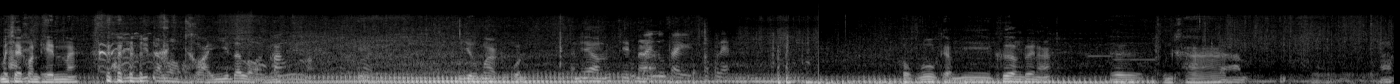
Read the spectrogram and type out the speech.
ไม่ใช่คอนเทนต์นะขายอย่างนี้ตลอด ขายอยางนี้ตลอดฟันะงนี่หรอเยอะมากทุกคนอันนี้เอาลูกชิดนะ ใส่หนูใส่ช็อกโกแลตหกลูกแถมมีเครื่องด้วยนะ เออขอบคุณค้าครับครับ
